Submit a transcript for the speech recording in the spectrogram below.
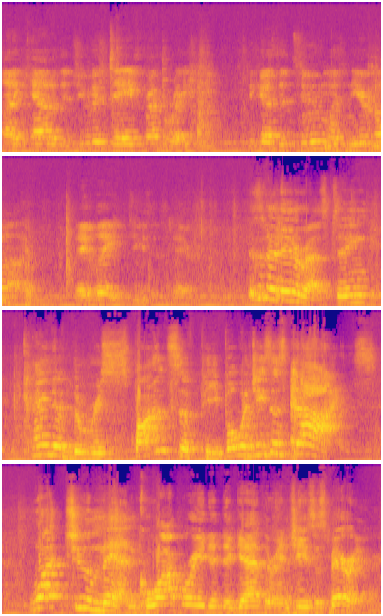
on account of the Jewish day of preparation, because the tomb was nearby, they laid Jesus there. Isn't it interesting, kind of the response of people when Jesus dies? What two men cooperated together in Jesus' burial?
